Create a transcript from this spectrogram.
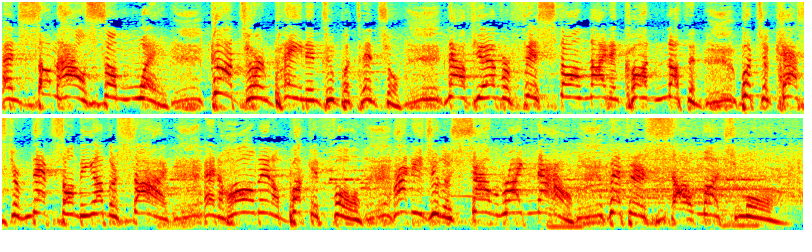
and somehow, some way, God turned pain into potential. Now, if you ever fished all night and caught nothing, but you cast your nets on the other side and hauled in a bucket full, I need you to shout right now that there's so much more.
